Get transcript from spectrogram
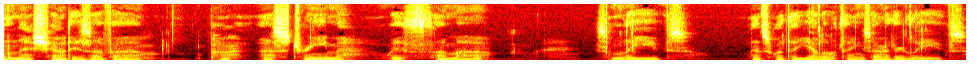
And that shot is of a, a stream with some uh, some leaves. That's what the yellow things are. They're leaves.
